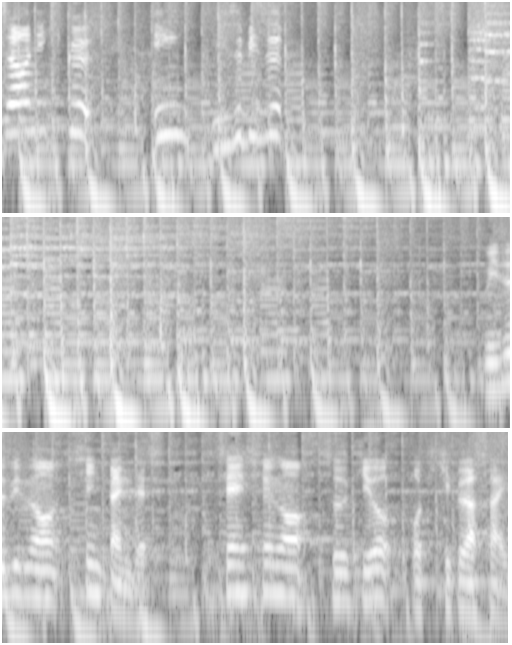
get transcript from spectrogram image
長に聞く in ウィズビズ。ウィズビズの新谷です。先週の続きをお聞きください、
